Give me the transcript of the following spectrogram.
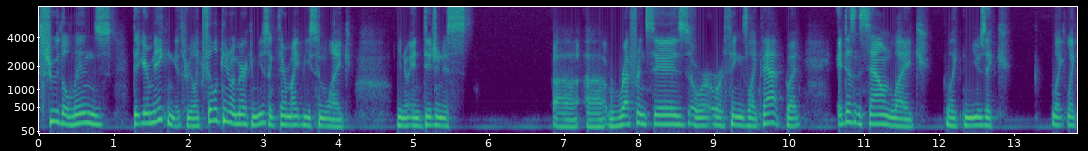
through the lens that you're making it through. Like Filipino American music, there might be some like, you know, indigenous uh, uh, references or, or things like that, but it doesn't sound like like music, like like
